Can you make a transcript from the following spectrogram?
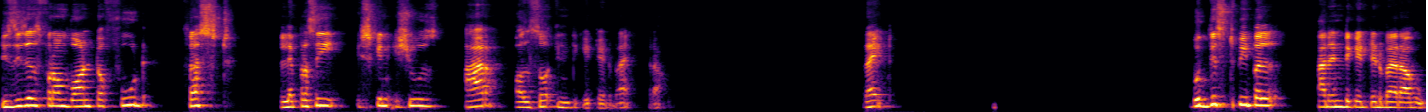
diseases from want of food, thirst, leprosy, skin issues are also indicated by Rahu. Right? Buddhist people are indicated by Rahu.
